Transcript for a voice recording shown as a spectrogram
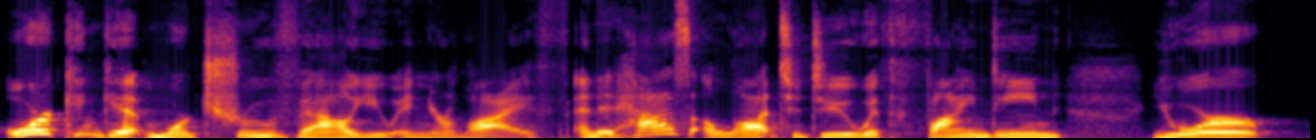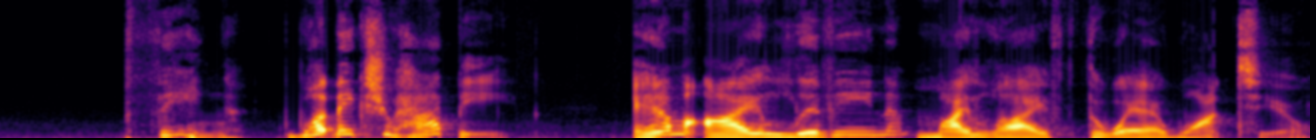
or can get more true value in your life. And it has a lot to do with finding your thing. What makes you happy? Am I living my life the way I want to?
